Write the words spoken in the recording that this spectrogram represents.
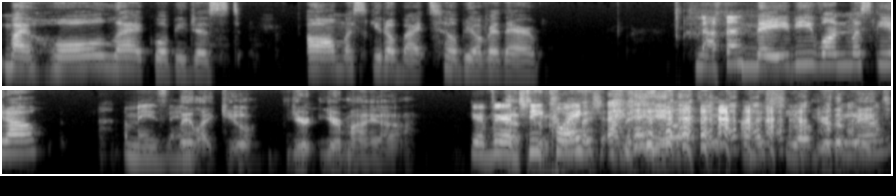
My whole leg will be just all mosquito bites. He'll be over there, Nothing. maybe one mosquito. Amazing. They like you. You're you're my uh You're, you're a Ask decoy. I'm a, I'm a shield. I'm a shield You're the for you. bait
